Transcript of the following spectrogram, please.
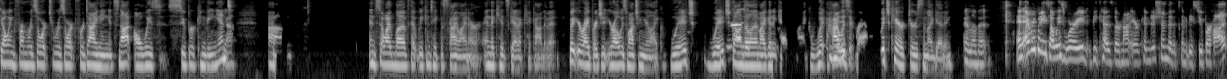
going from resort to resort for dining, it's not always super convenient. Yeah. Um, and so I love that we can take the Skyliner and the kids get a kick out of it. But you're right, Bridget. You're always watching. You're like, which which gondola am I going to get? Like, wh- how Mhm. is it wrapped? Which characters am I getting? I love it. And everybody's always worried because they're not air conditioned that it's going to be super hot.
